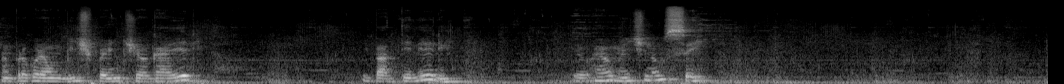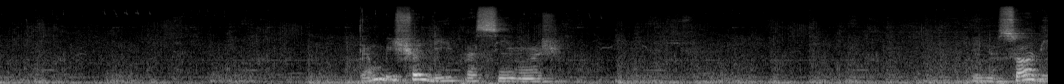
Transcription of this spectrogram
Vamos procurar um bicho pra gente jogar ele e bater nele? Eu realmente não sei. Bicho ali pra cima, eu acho. Ele não sobe?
